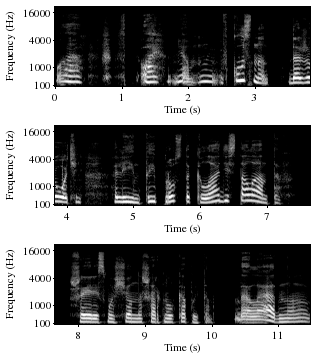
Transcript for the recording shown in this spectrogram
Ой, не, вкусно! Даже очень! Лин, ты просто кладезь талантов!» Шерри смущенно шаркнул копытом. «Да ладно,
